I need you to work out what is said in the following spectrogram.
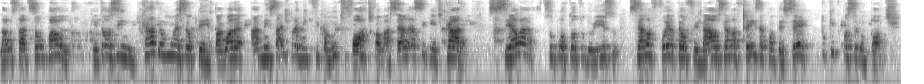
lá no estado de São Paulo. Então, assim, cada um é seu tempo. Agora, a mensagem para mim que fica muito forte com a Marcela é a seguinte, cara, se ela suportou tudo isso, se ela foi até o final, se ela fez acontecer, por que, que você não pode?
